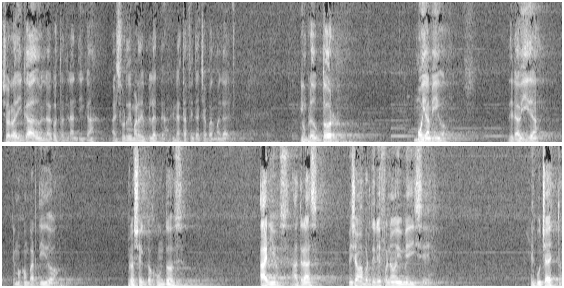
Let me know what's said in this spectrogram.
yo radicado en la costa atlántica, al sur de Mar del Plata, en la estafeta Chapadmalal, y un productor muy amigo de la vida, que hemos compartido proyectos juntos años atrás, me llama por teléfono y me dice, escucha esto,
